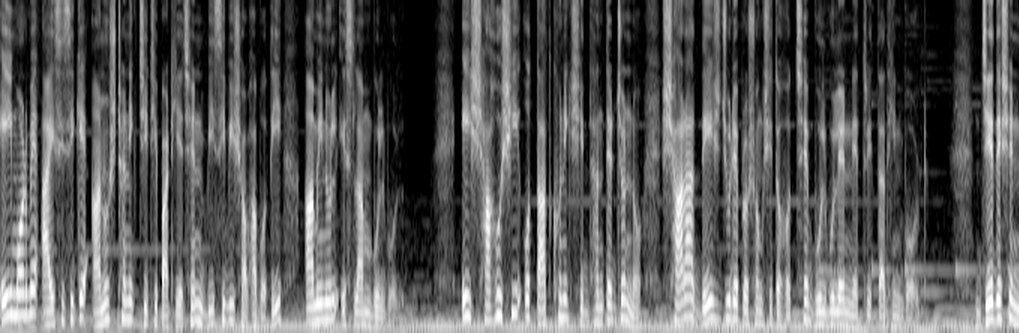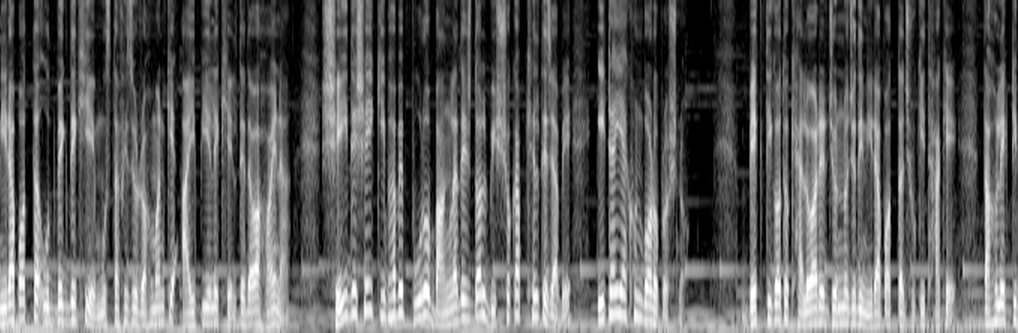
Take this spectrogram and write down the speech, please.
এই মর্মে আইসিসিকে আনুষ্ঠানিক চিঠি পাঠিয়েছেন বিসিবি সভাপতি আমিনুল ইসলাম বুলবুল। এই সাহসী ও তাৎক্ষণিক সিদ্ধান্তের জন্য সারা দেশ জুড়ে প্রশংসিত হচ্ছে বুলবুলের নেতৃত্বাধীন বোর্ড। যে দেশের নিরাপত্তা উদ্বেগ দেখিয়ে মুস্তাফিজুর রহমানকে আইপিএলে খেলতে দেওয়া হয় না, সেই দেশেই কীভাবে পুরো বাংলাদেশ দল বিশ্বকাপ খেলতে যাবে, এটাই এখন বড় প্রশ্ন। ব্যক্তিগত খেলোয়াড়ের জন্য যদি নিরাপত্তা ঝুঁকি থাকে, তাহলে একটি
